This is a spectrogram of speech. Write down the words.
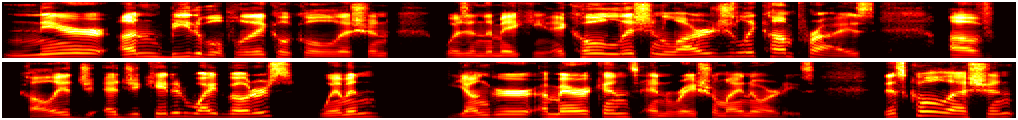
near unbeatable political coalition was in the making. A coalition largely comprised of college educated white voters, women, younger Americans, and racial minorities. This coalition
